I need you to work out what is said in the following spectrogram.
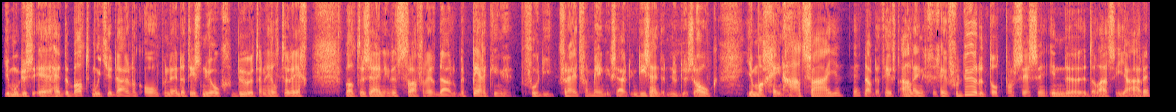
Je moet dus, eh, het debat moet je duidelijk openen. En dat is nu ook gebeurd, en heel terecht. Want er zijn in het strafrecht duidelijk beperkingen... voor die vrijheid van meningsuiting. Die zijn er nu dus ook. Je mag geen haat zaaien. Hè? Nou, dat heeft aanleiding gegeven voortdurend tot processen... in de, de laatste jaren.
